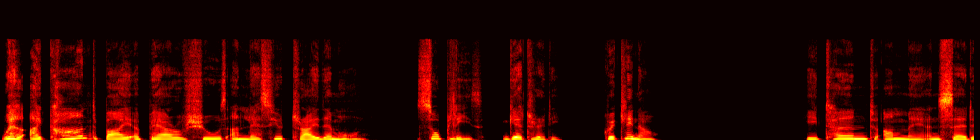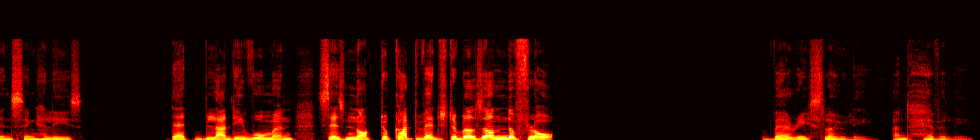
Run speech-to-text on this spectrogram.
Well, I can't buy a pair of shoes unless you try them on. So please, get ready. Quickly now. He turned to Amme and said in Sinhalese, That bloody woman says not to cut vegetables on the floor. Very slowly and heavily,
